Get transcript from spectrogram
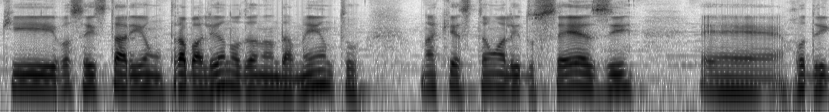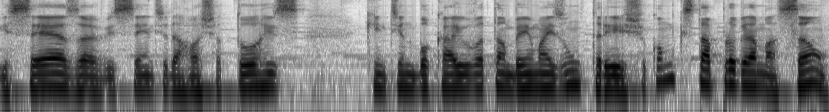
que vocês estariam trabalhando, dando andamento na questão ali do SESI, é, Rodrigues César, Vicente da Rocha Torres, Quintino Bocaiúva também mais um trecho. Como que está a programação?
